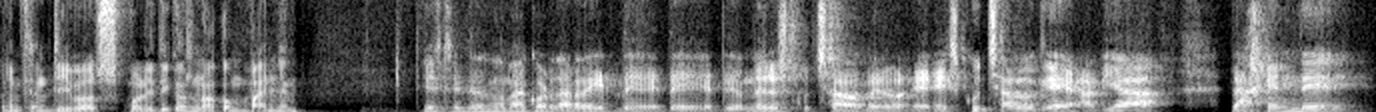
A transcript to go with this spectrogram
incentivos políticos no acompañan. Estoy intentando acordar de, de, dónde lo he escuchado, pero he escuchado que había la gente,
